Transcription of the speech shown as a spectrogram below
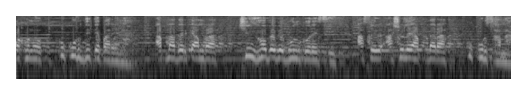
কখনো কুকুর দিতে পারে না। আপনাদেরকে আমরা সিংহ ভেবে ভুল করেছি। আসলে আসলে আপনারা কুকুর ছানা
